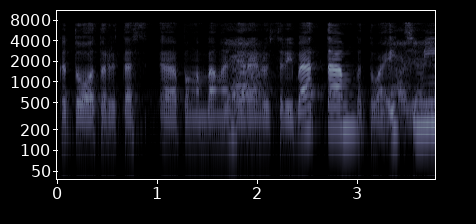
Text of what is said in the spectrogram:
ketua otoritas eh, pengembangan daerah industri Batam, ketua ICMI,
